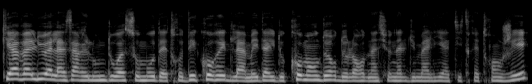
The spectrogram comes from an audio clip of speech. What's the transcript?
qui a valu à Lazare Elundou Assomo d'être décoré de la médaille de commandeur de l'Ordre national du Mali à titre étranger.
